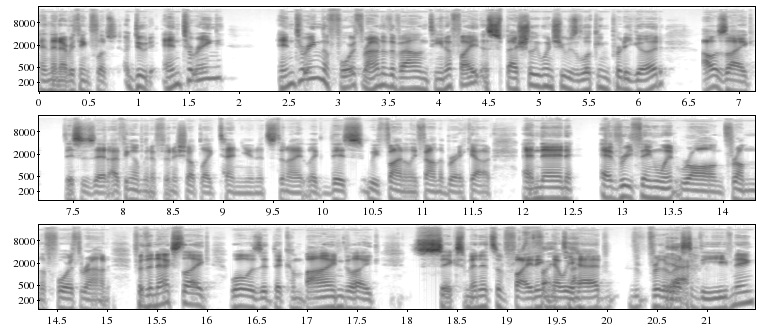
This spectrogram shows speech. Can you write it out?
And then everything flips. Uh, dude, entering entering the fourth round of the Valentina fight, especially when she was looking pretty good, I was like, this is it. I think I'm going to finish up like 10 units tonight. Like this, we finally found the breakout. And then everything went wrong from the fourth round. For the next, like, what was it? The combined like six minutes of fighting Fight that we time. had for the rest of the evening,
